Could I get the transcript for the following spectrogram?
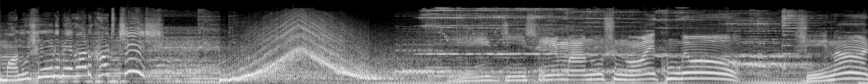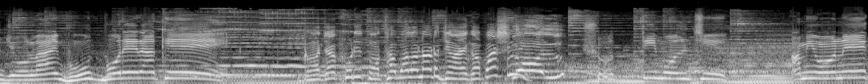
মানুষের বেগার খাটছিস? এই যে সে মানুষ নয় খুঁড়ো সে না জোলায় ভূত ভরে রাখে। গাঁজা করে কথা বলানোর জায়গা পাসনি? সত্যি বলছি আমি অনেক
